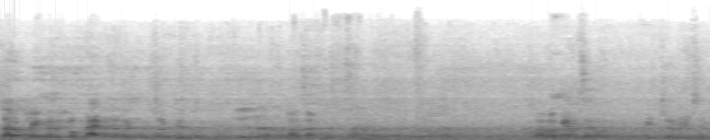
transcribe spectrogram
sir ఒక లైన్గా తీసుకున్నాం బ్యాక్ ఉన్న రెండు నిమిషాలు sir sir okay sir wait sir wait sir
